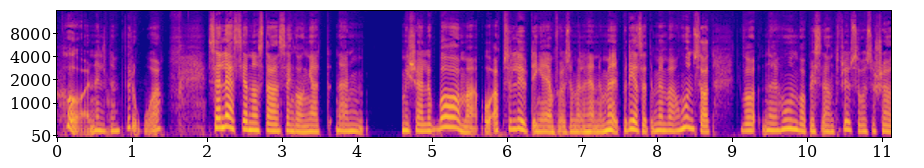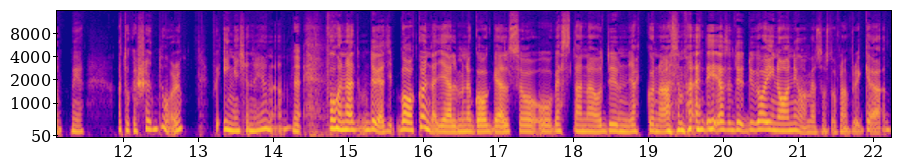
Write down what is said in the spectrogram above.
hörn, en liten vrå. Sen läste jag någonstans en gång att när Michelle Obama, och absolut inga jämförelser mellan henne och mig på det sättet, men vad hon sa att var, när hon var presidentfru så var det så skönt med att åka skidor, för ingen känner igen en. För hon hade, du vet, bakom den där hjälmen och goggles och, och västarna och dunjackorna, alltså, det, alltså, du, du har ingen aning om vem som står framför i kön.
